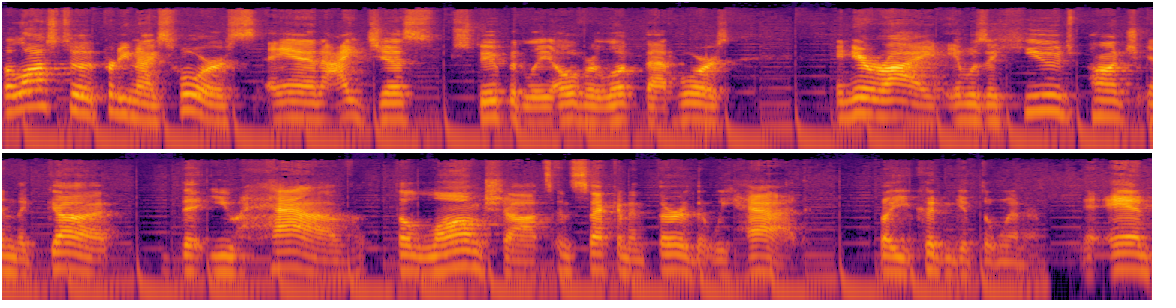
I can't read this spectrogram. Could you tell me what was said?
but lost to a pretty nice horse, and I just stupidly overlooked that horse and you're right. It was a huge punch in the gut that you have the long shots in second and third that we had, but you couldn't get the winner. And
